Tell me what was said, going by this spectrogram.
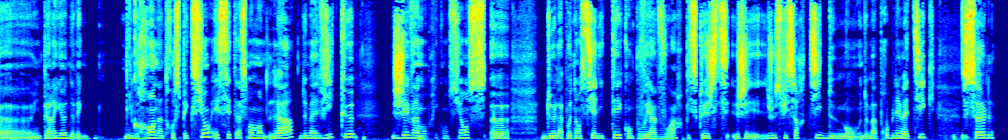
euh, une période avec une grande introspection. Et c'est à ce moment-là de ma vie que j'ai vraiment pris conscience de la potentialité qu'on pouvait avoir, puisque je suis sortie de mon de ma problématique seule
